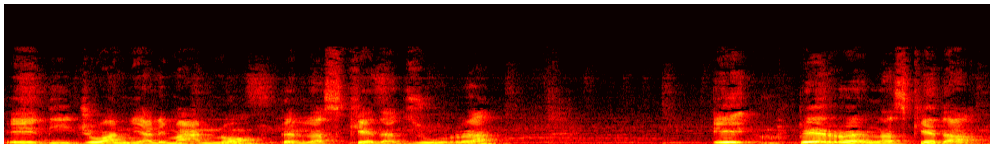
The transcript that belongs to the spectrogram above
eh, di Giovanni Alemanno per la scheda azzurra e per la scheda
